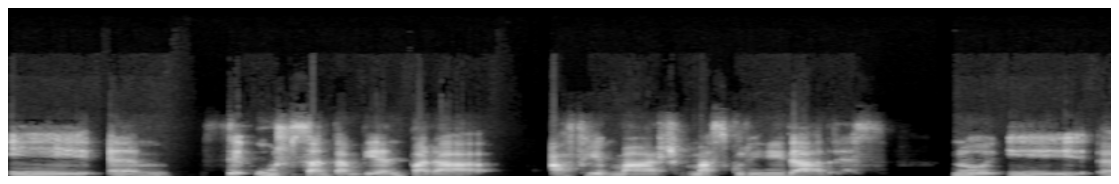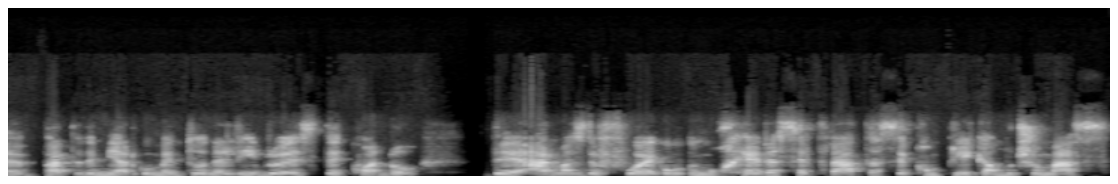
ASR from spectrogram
em, y se usan también para afirmar masculinidades. ¿no? Y eh, parte de mi argumento en el libro es de cuando de armas de fuego en mujeres se trata, se complica mucho más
